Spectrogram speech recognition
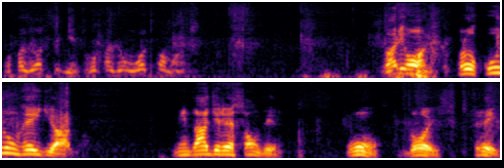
Vou fazer outro seguinte, vou fazer um outro comando. Variônica, procura um veio de água. Me dá a direção dele. Um, dois, três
